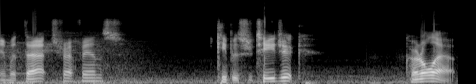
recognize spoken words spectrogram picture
and with that, Strat fans, keep it strategic. Colonel out.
